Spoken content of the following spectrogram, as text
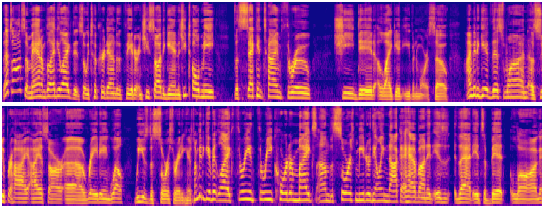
that's awesome, man. I'm glad you liked it. So we took her down to the theater and she saw it again. And she told me the second time through, she did like it even more. So I'm going to give this one a super high ISR uh, rating. Well, we use the source rating here. So I'm going to give it like three and three quarter mics on the source meter. The only knock I have on it is that it's a bit long.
